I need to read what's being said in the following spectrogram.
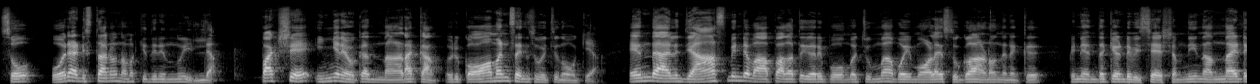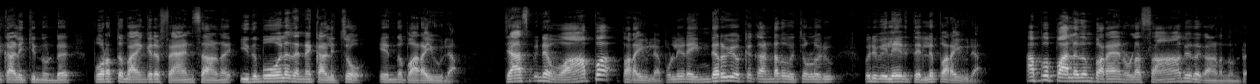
സോ ഒരടിസ്ഥാനവും നമുക്കിതിനൊന്നും ഇല്ല. പക്ഷേ ഇങ്ങനെയൊക്കെ നടക്കാം. ഒരു കോമൺ സെൻസ് വെച്ച് നോക്കിയാൽ എന്തായാലും ജാസ്മിന്റെ വാപ്പകത്ത് കയറി പോകുമ്പോൾ ചുമ്മാ പോയി മോളെ സുഖമാണോ നിനക്ക്? പിന്നെ എന്തൊക്കെയുണ്ട് വിശേഷം? നീ നന്നായിട്ട് കളിക്കുന്നുണ്ട്. പുറത്ത് ഭയങ്കര ഫാൻസാണ്. ഇതുപോലെ തന്നെ കളിച്ചോ എന്ന് പറയൂല. ജാസ്മിന്റെ വാപ്പ പറയൂല. പുള്ളിയുടെ ഇന്റർവ്യൂ ഒക്കെ കണ്ടത് വെച്ചുള്ളൊരു ഒരു വിലയിരുത്തലിൽ പറയൂല. അപ്പോൾ പലതും പറയാനുള്ള സാധ്യത കാണുന്നുണ്ട്.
